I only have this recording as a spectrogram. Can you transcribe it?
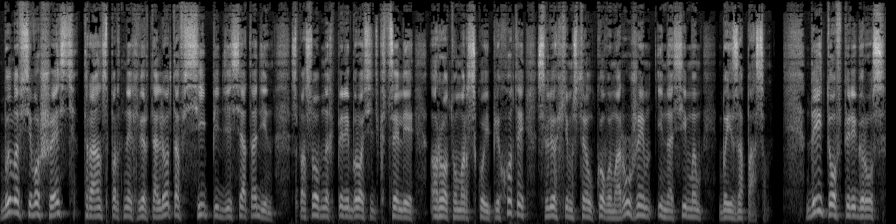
было всего шесть транспортных вертолетов Си-51, способных перебросить к цели роту морской пехоты с легким стрелковым оружием и носимым боезапасом. Да и то в перегруз.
